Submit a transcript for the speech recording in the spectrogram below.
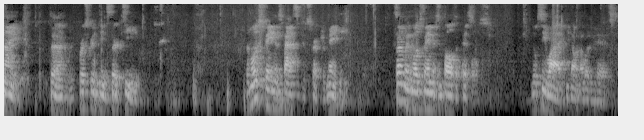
tonight to 1 Corinthians 13. The most famous passage of Scripture, maybe. Certainly the most famous in Paul's epistles. You'll see why if you don't know what it is.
